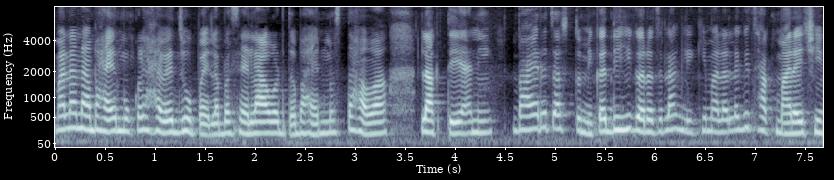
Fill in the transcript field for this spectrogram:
मला ना बाहेर मोकळ्या हवेत झोपायला बसायला आवडतं. बाहेर मस्त हवा लागते आणि बाहेरच असतो मी. कधीही गरज लागली की मला लगेच हाक मारायची.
